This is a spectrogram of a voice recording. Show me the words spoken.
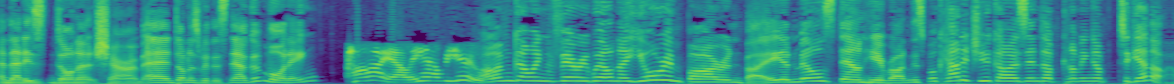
and that is Donna Sharam. And Donna's with us now. Good morning. Hi, Ali. How are you? I'm going very well. Now, you're in Byron Bay and Mel's down here writing this book. How did you guys end up coming up together?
